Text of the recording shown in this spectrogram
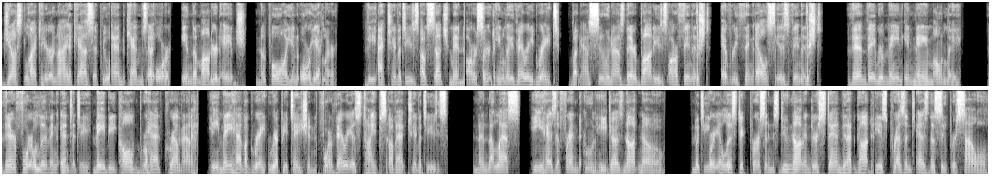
just like Hiranyakasipu and Kamsa or, in the modern age, Napoleon or Hitler. The activities of such men are certainly very great, but as soon as their bodies are finished, everything else is finished. Then they remain in name only. Therefore, a living entity may be called Brahakrama, he may have a great reputation for various types of activities. Nonetheless, he has a friend whom he does not know. Materialistic persons do not understand that God is present as the supersoul,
